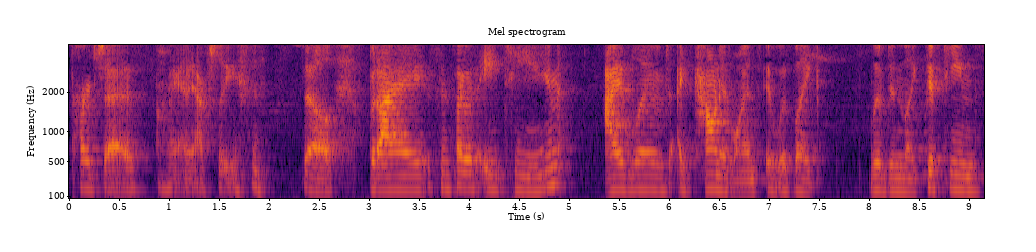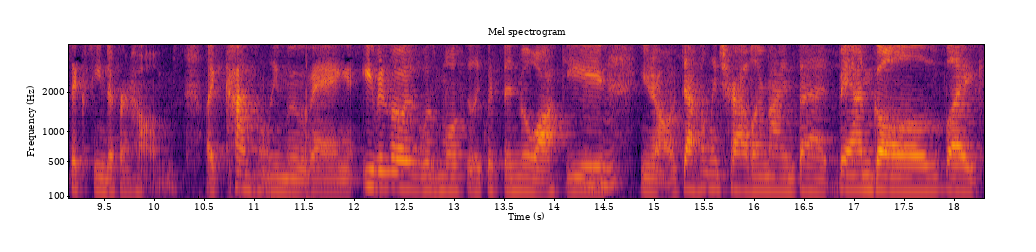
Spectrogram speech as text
purchased, oh my, actually still, but I, since I was 18, I've lived, I counted once, it was like lived in like 15 16 different homes like constantly moving even though it was mostly like within milwaukee mm-hmm. you know definitely traveler mindset van goals like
